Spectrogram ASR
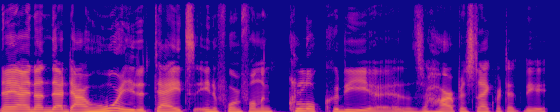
Nou ja, en dan, daar, daar hoor je de tijd in de vorm van een klok. Die, eh, dat is een harp en strijkkwartet. Die,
